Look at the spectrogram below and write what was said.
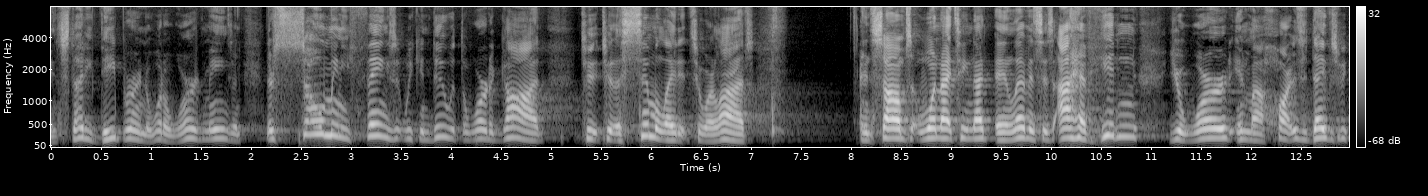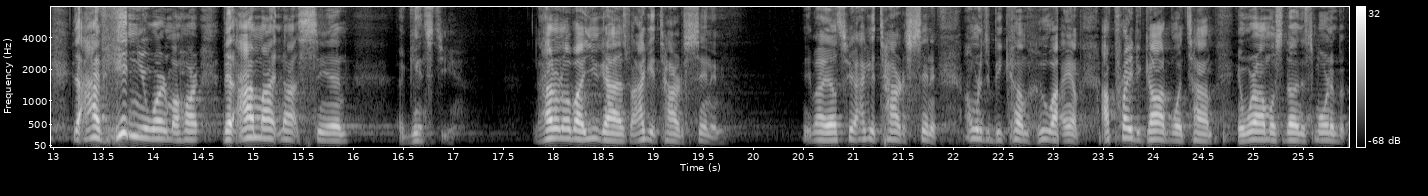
and study deeper into what a word means. And there's so many things that we can do with the Word of God to, to assimilate it to our lives. And Psalms 119 and 11 says, I have hidden your word in my heart. This is David speaking. I have hidden your word in my heart that I might not sin against you. Now, I don't know about you guys, but I get tired of sinning. Anybody else here? I get tired of sinning. I wanted to become who I am. I prayed to God one time, and we're almost done this morning, but,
